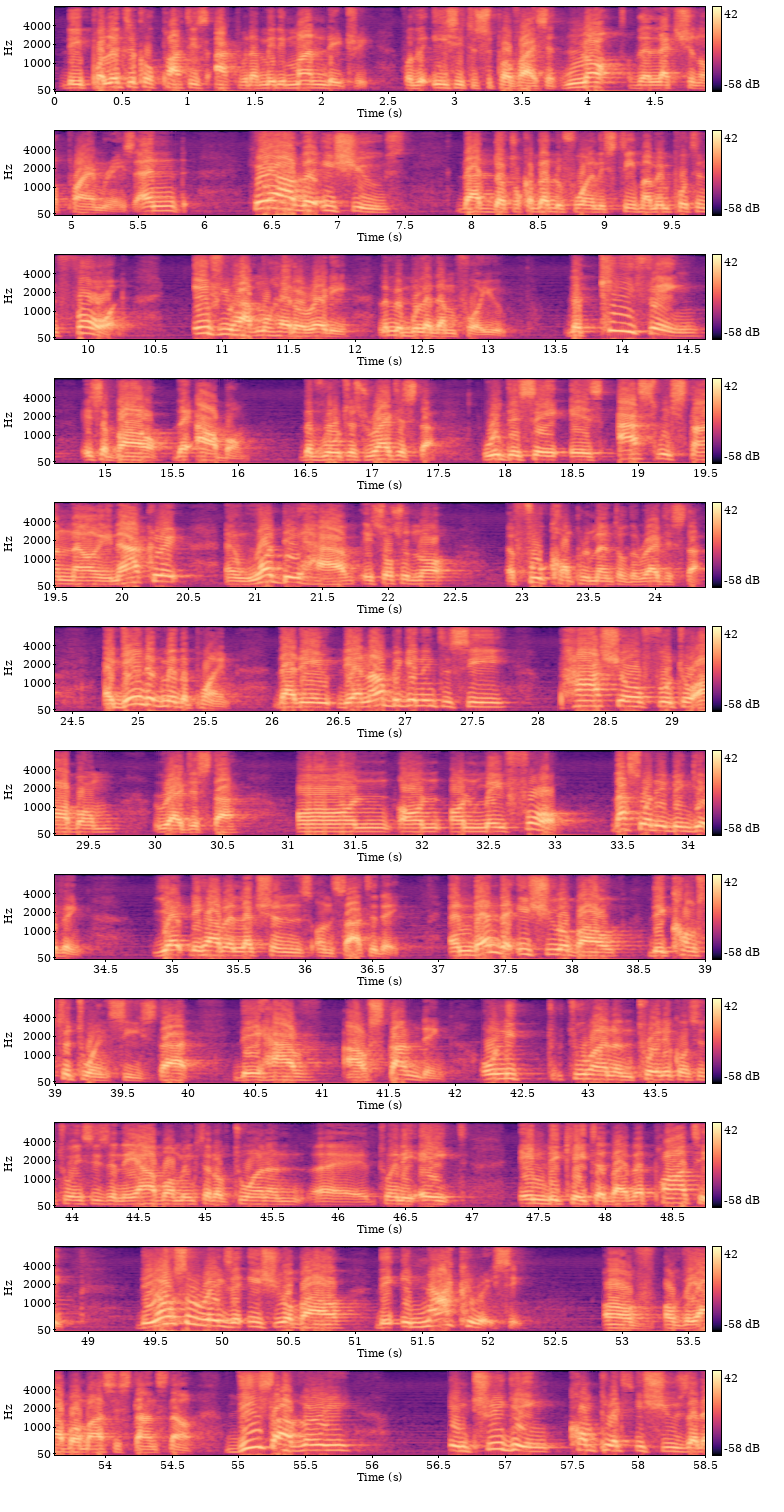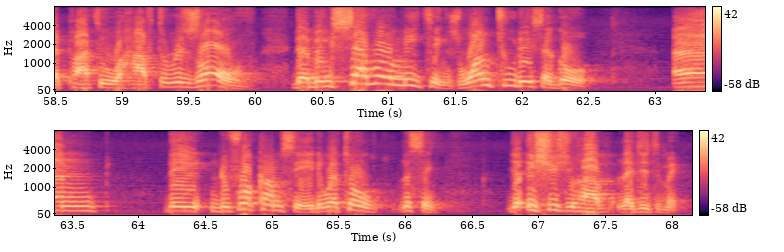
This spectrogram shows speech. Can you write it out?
the Political Parties Act would have made it mandatory for the EC to supervise it, not the election of primaries. And here are the issues that Dr. Kwabena Duffuor and his team have been putting forward. If you have not heard already, let me bullet them for you. The key thing is about the album, the voters register, which they say is, as we stand now, inaccurate, and what they have is also not a full complement of the register. Again, they've made the point that they, they are now beginning to see partial photo album register on, on, on May 4. That's what they've been giving. Yet they have elections on Saturday. And then the issue about the constituencies that they have outstanding. Only 220 constituencies in the album instead of 228 uh, indicated by the party. They also raise the issue about the inaccuracy of, of the album as it stands now. These are very intriguing, complex issues that the party will have to resolve. There have been several meetings, one, two days ago, and the before come say they were told, listen, the issues you have legitimate.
